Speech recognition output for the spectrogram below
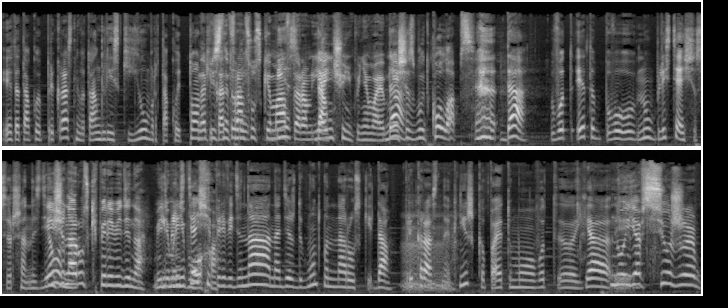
это такой прекрасный вот английский юмор, такой тонкий, Написанный французским без- автором. Да, Я ничего не понимаю. Да. Мне сейчас будет коллапс. да, вот это ну блестяще совершенно сделано. Еще на русский переведена. Видимо, и блестяще неплохо. переведена Надежды Бунтман на русский. Да, прекрасная М. книжка, поэтому вот э, я. Но э, я все же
